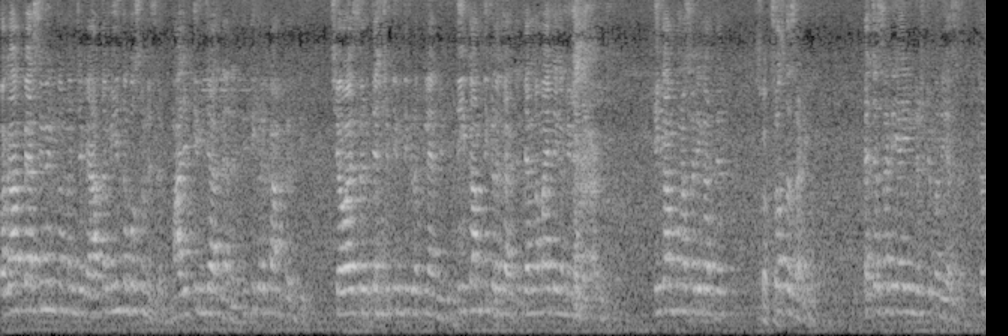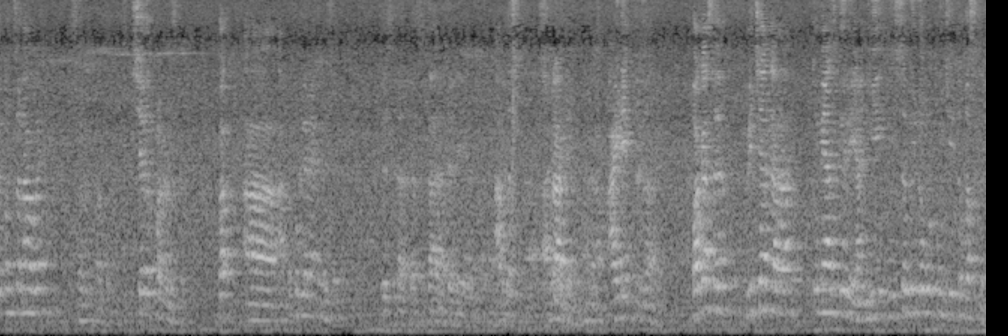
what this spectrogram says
बघा पॅसिव्ह इन्कम म्हणजे काय? आता मी इथं बसून सर माझी टीम जी आपल्याला ती तिकडे काम करते. शेवाय सर त्यांची टीम तिकडे प्लॅन देते. ती काम तिकडे करते. त्यांना माहिती आहे का मी ती काम कोणासाठी करते? स्वतः. स्वतःसाठी. त्याच्यासाठी या इंडस्ट्रीमध्ये असं सर तुमचं नाव आहे शरद पाटील. सर आता कुठल्या आयडिया बघा सर विचार करा तुम्ही आज घरी आणि ही ही सगळी लोक तुमची इथं बसले.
